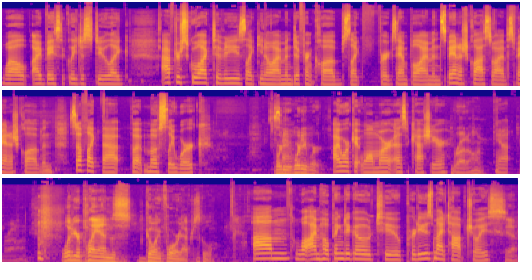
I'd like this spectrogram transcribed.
Well, I basically just do like after school activities. Like, you know, I'm in different clubs. Like, for example, I'm in Spanish class, so I have Spanish club and stuff like that, but mostly work. Where do you where do you work? I work at Walmart as a cashier. Right on. Yeah. Right on. what are your plans going forward after school? Well, I'm hoping to go to Purdue's my top choice Yeah.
